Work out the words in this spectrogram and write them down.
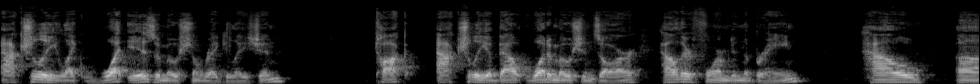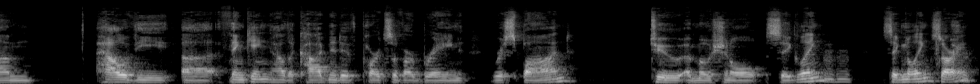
actually like what is emotional regulation talk actually about what emotions are, how they're formed in the brain, how um, how the uh, thinking, how the cognitive parts of our brain respond to emotional signaling, mm-hmm. signaling. Sorry, sure.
